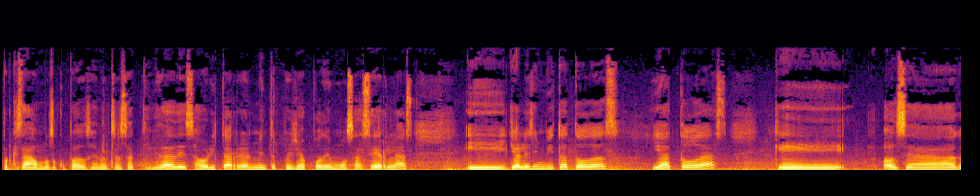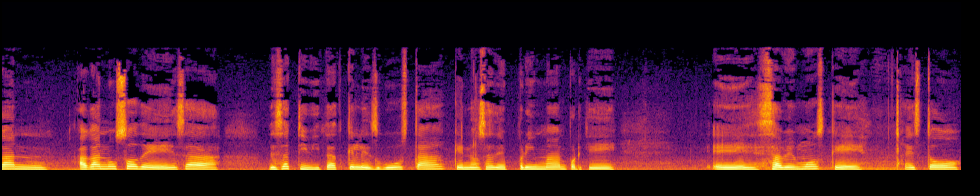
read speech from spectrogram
porque estábamos ocupados en otras actividades. Ahorita realmente pues ya podemos hacerlas y yo les invito a todas y a todas que o sea, hagan hagan uso de esa de esa actividad que les gusta, que no se depriman, porque eh, sabemos que esto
